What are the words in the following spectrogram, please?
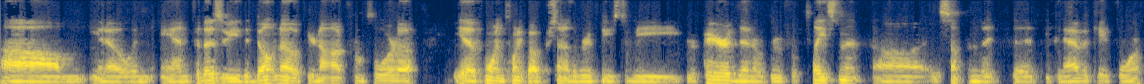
Um, you know, and and for those of you that don't know, if you're not from Florida, if more than 25% of the roof needs to be repaired, then a roof replacement uh, is something that, that you can advocate for.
